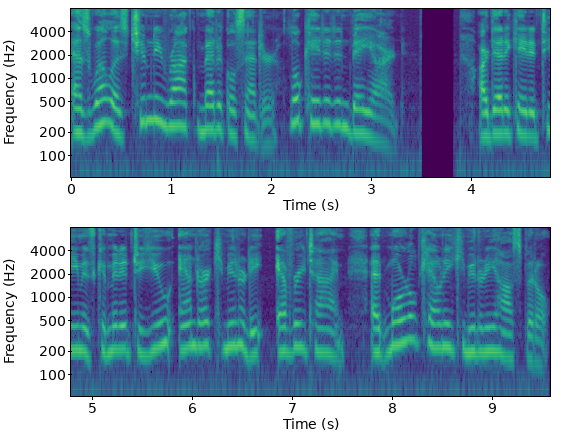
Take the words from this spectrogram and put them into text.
as well as Chimney Rock Medical Center, located in Bayard. Our dedicated team is committed to you and our community every time at Morrill County Community Hospital,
